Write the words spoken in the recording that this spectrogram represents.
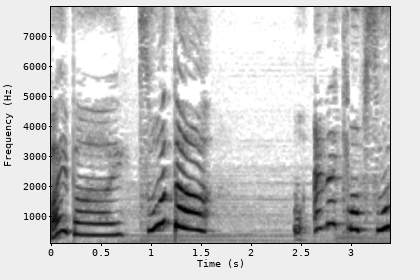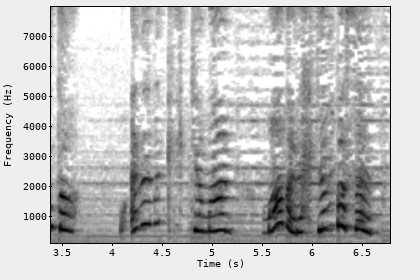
باي باي. مبسوطة! وأنا مبسوطة! وأنا مثلك كمان! ماما رح تنبسط!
